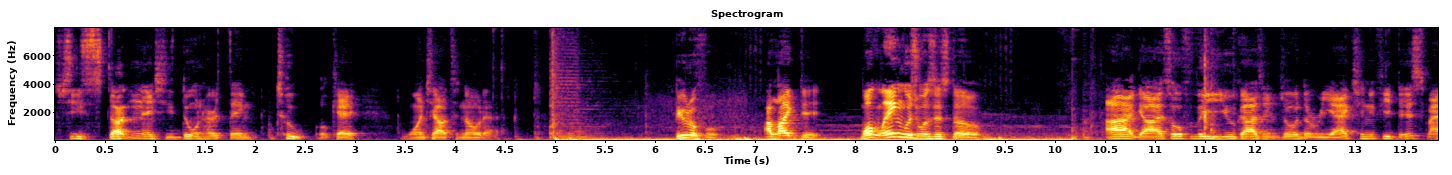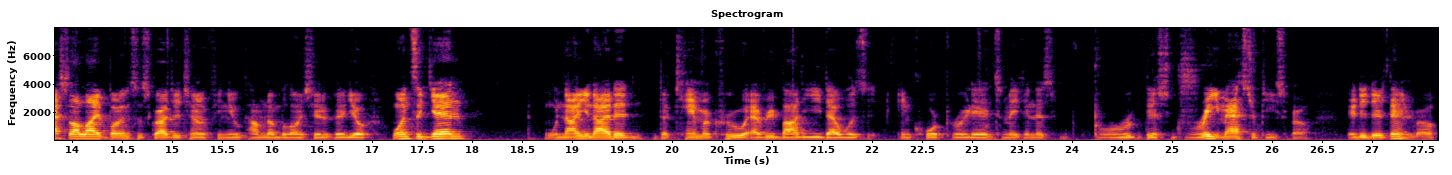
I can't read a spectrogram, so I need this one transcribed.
she's stunting and she's doing her thing too. Okay, want y'all to know that. Beautiful. I liked it. What language was this though? Alright guys, hopefully you guys enjoyed the reaction. If you did, smash that like button, subscribe to the channel if you're new, comment down below and share the video. Once again, now united, the camera crew, everybody that was incorporated into making this br- this great masterpiece, bro. They did their thing, bro.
